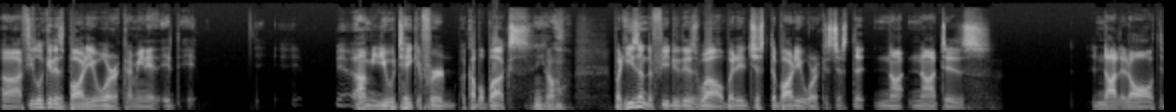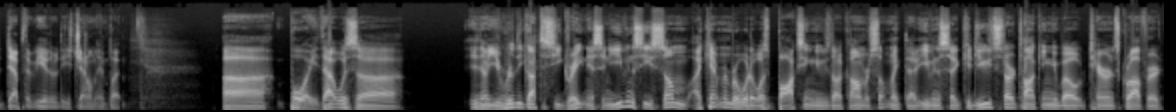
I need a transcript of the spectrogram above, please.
Uh, if you look at his body of work, I mean, it, it, it, I mean, you would take it for a couple bucks, you know but he's undefeated as well. But it just the body of work is just not not as not at all the depth of either of these gentlemen. But uh, boy, that was uh, you know, you really got to see greatness, and you even see some. I can't remember what it was, BoxingNews.com or something like that. Even said, could you start talking about Terence Crawford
